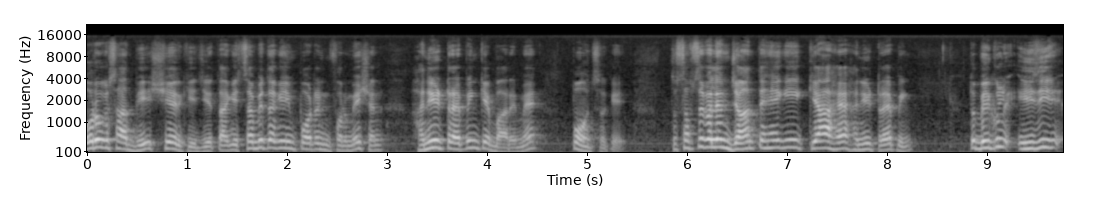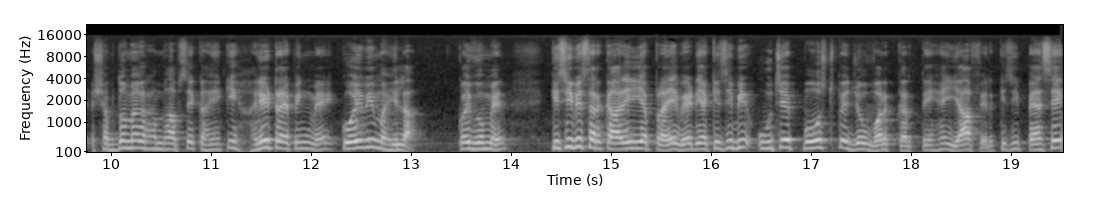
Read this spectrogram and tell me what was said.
औरों के साथ भी शेयर कीजिए ताकि सभी तक इंपॉर्टेंट इन्फॉर्मेशन हनी ट्रैपिंग के बारे में पहुँच सके। तो सबसे पहले हम जानते हैं कि क्या है हनी ट्रैपिंग तो बिल्कुल इजी शब्दों में अगर हम आपसे कहें कि हनी ट्रैपिंग में कोई भी महिला, कोई वुमेन किसी भी सरकारी या प्राइवेट या किसी भी ऊँचे पोस्ट पे जो वर्क करते हैं या फिर किसी पैसे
